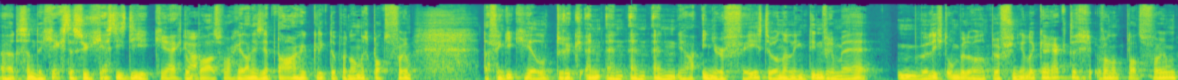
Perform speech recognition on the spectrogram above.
Uh, dat zijn de gekste suggesties die je krijgt op basis van wat je dan eens hebt aangeklikt op een ander platform. Dat vind ik heel druk en, en, en, en ja, in your face. Terwijl een LinkedIn voor mij wellicht omwille van het professionele karakter van het platform,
